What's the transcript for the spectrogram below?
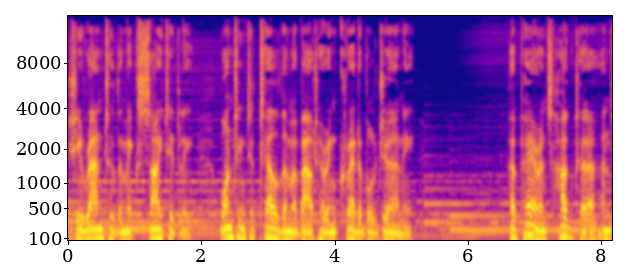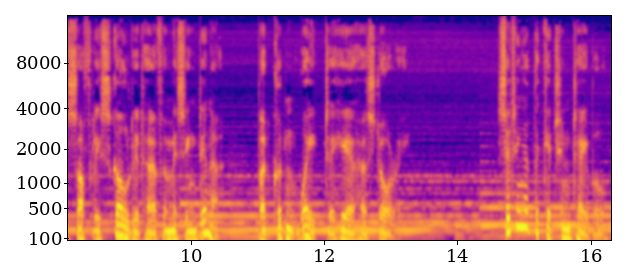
She ran to them excitedly, wanting to tell them about her incredible journey. Her parents hugged her and softly scolded her for missing dinner, but couldn't wait to hear her story. Sitting at the kitchen table,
